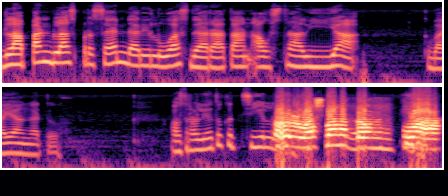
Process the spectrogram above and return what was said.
18% dari luas daratan Australia. Kebayang nggak tuh? Australia tuh kecil. Oh, luas banget dong. Wah,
